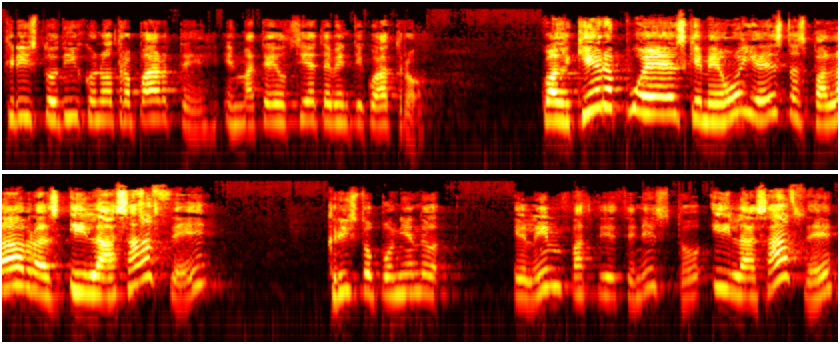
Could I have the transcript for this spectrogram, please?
Cristo dijo en otra parte, en Mateo 7, 24, cualquiera pues que me oye estas palabras y las hace, Cristo poniendo el énfasis en esto y las hace,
